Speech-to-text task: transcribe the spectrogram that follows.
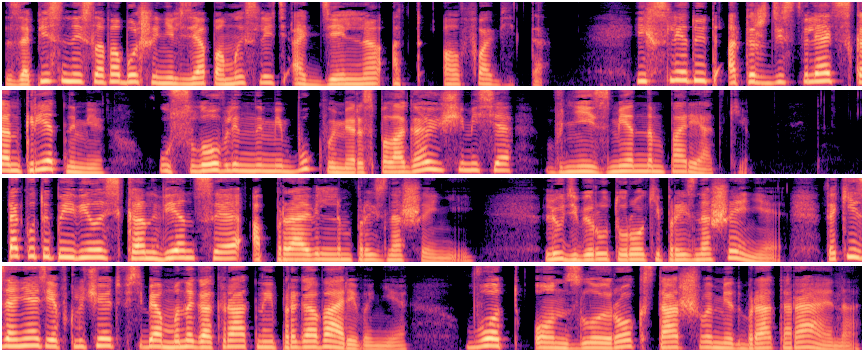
Записанные слова больше нельзя помыслить отдельно от алфавита. Их следует отождествлять с конкретными, условленными буквами, располагающимися в неизменном порядке. Так вот и появилась конвенция о правильном произношении. Люди берут уроки произношения. Такие занятия включают в себя многократные проговаривания – вот он, злой рок старшего медбрата Райана.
